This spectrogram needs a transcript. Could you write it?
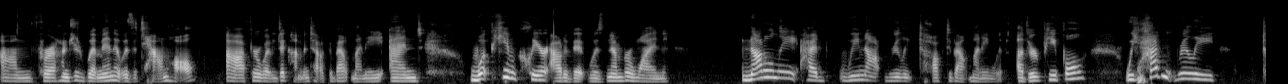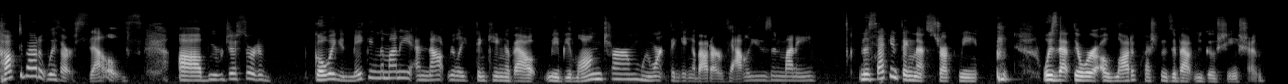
um, for 100 women. It was a town hall. uh, for women to come and talk about money. And what became clear out of it was number one, not only had we not really talked about money with other people, we hadn't really talked about it with ourselves. Uh, we were just sort of going and making the money and not really thinking about maybe long term. We weren't thinking about our values in money. And the second thing that struck me was that there were a lot of questions about negotiation,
